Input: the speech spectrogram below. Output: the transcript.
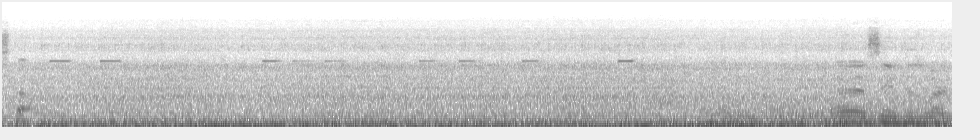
Up. Uh, Let's see if this works.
